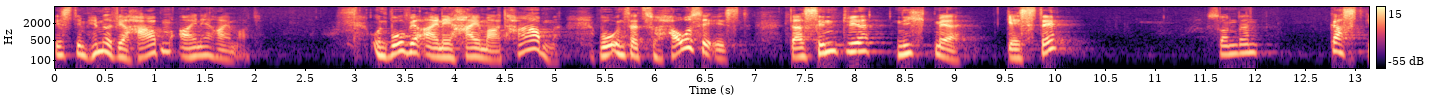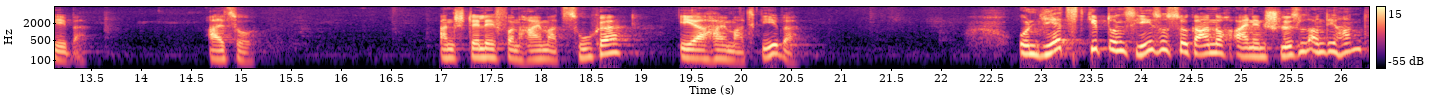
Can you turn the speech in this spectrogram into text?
ist im Himmel. Wir haben eine Heimat. Und wo wir eine Heimat haben, wo unser Zuhause ist, da sind wir nicht mehr Gäste, sondern Gastgeber. Also anstelle von Heimatsucher eher Heimatgeber. Und jetzt gibt uns Jesus sogar noch einen Schlüssel an die Hand,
